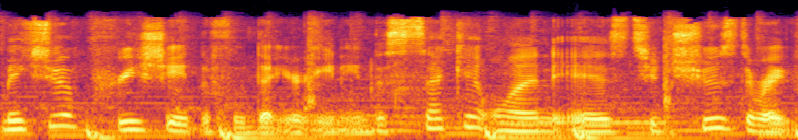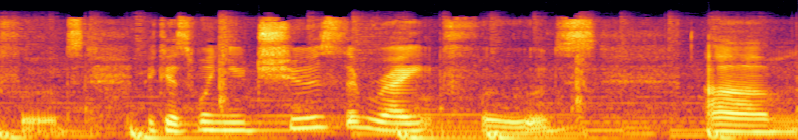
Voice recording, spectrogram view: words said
makes you appreciate the food that you're eating. The second one is to choose the right foods because when you choose the right foods, um,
